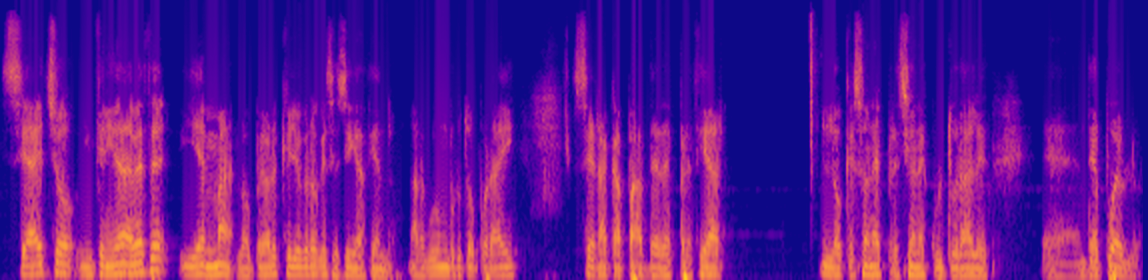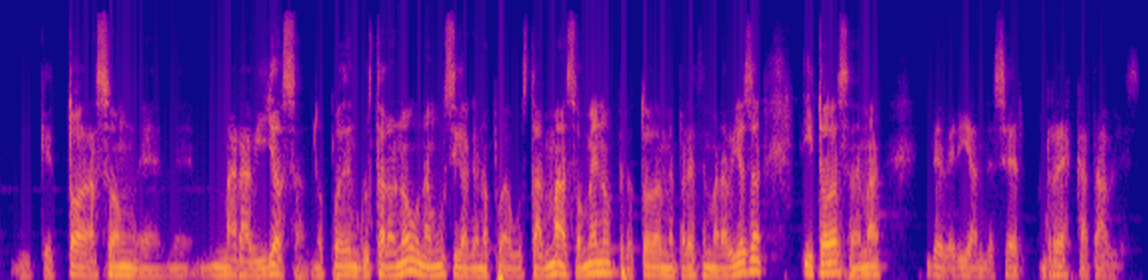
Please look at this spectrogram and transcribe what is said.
se ha hecho infinidad de veces y es más, lo peor es que yo creo que se sigue haciendo. Algún bruto por ahí será capaz de despreciar lo que son expresiones culturales eh, de pueblo, que todas son eh, maravillosas. Nos pueden gustar o no, una música que nos pueda gustar más o menos, pero todas me parecen maravillosas y todas además deberían de ser rescatables.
